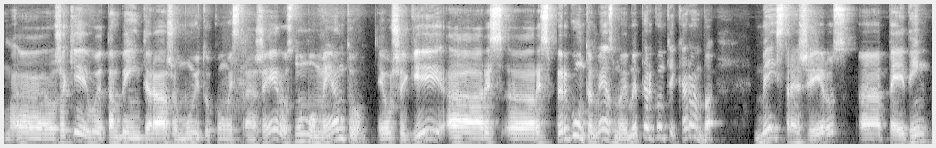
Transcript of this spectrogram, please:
Uh, já que eu também interajo muito com estrangeiros, no momento eu cheguei a, res, a pergunta mesmo, eu me perguntei, caramba, me estrangeiros uh, pedem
